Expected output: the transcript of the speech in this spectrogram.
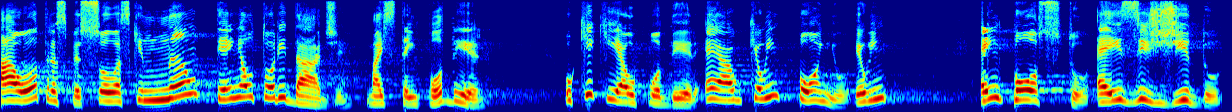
Há outras pessoas que não têm autoridade, mas têm poder. O que, que é o poder? É algo que eu imponho, eu é imposto, é exigido.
